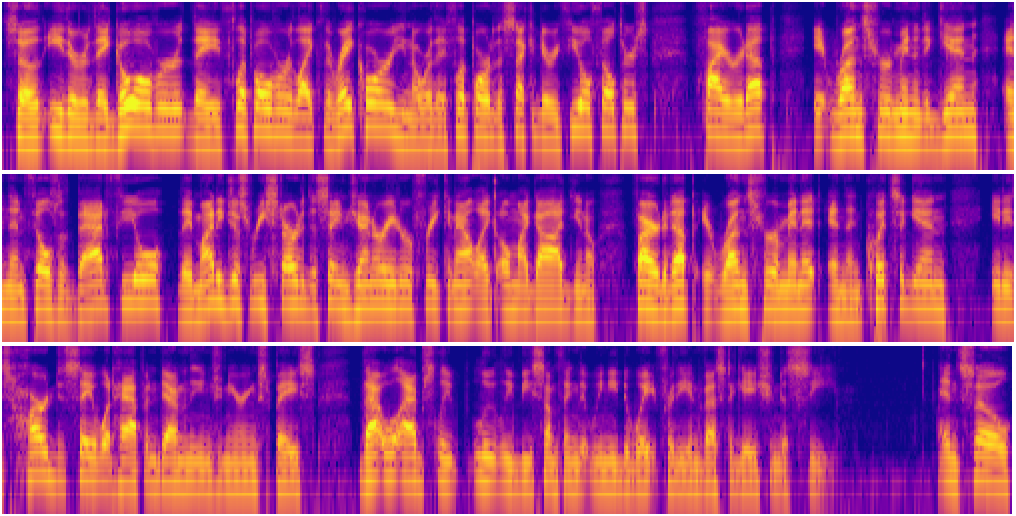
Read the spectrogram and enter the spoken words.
so either they go over, they flip over like the Racor, you know, where they flip over the secondary fuel filters, fire it up, it runs for a minute again, and then fills with bad fuel. They might have just restarted the same generator, freaking out like, oh my God, you know, fired it up, it runs for a minute and then quits again. It is hard to say what happened down in the engineering space. That will absolutely be something that we need to wait for the investigation to see. And so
